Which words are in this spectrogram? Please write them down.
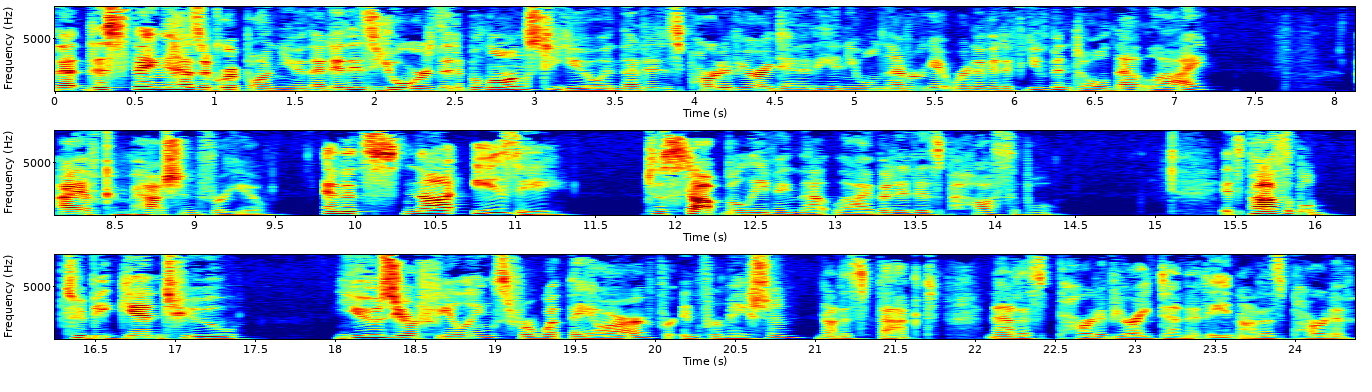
that this thing has a grip on you, that it is yours, that it belongs to you, and that it is part of your identity and you will never get rid of it. If you've been told that lie, I have compassion for you. And it's not easy to stop believing that lie, but it is possible. It's possible to begin to Use your feelings for what they are, for information, not as fact, not as part of your identity, not as part of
